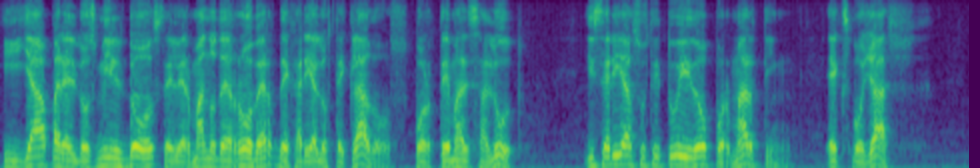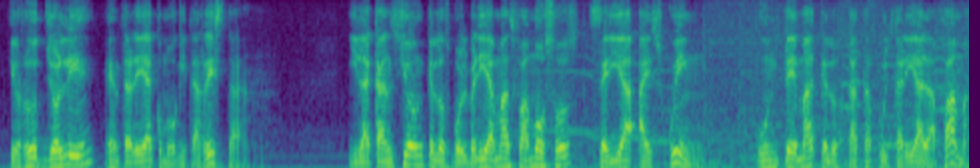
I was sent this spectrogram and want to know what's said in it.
Y ya para el 2002 el hermano de Robert dejaría los teclados por temas de salud y sería sustituido por Martin, ex Voyage, y Ruth Jolie entraría como guitarrista. Y la canción que los volvería más famosos sería Ice Queen, un tema que los catapultaría a la fama.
